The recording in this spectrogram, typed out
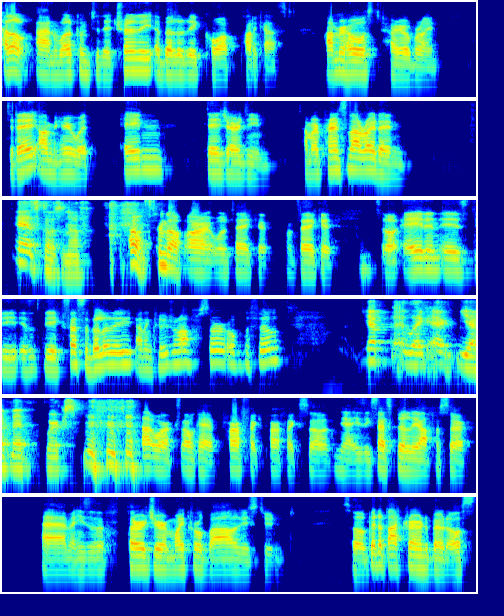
Hello, and welcome to the Trinity Ability Co op podcast. I'm your host, Harry O'Brien. Today I'm here with Aidan Desjardins. Am I pronouncing that right, Aidan? Yeah, it's close enough. Oh, it's enough. All right, we'll take it. We'll take it. So Aidan is the is the accessibility and inclusion officer of the Phil? Yep, like uh, yeah, that works. that works. Okay, perfect, perfect. So yeah, he's accessibility officer, um, and he's a third year microbiology student. So, a bit of background about us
